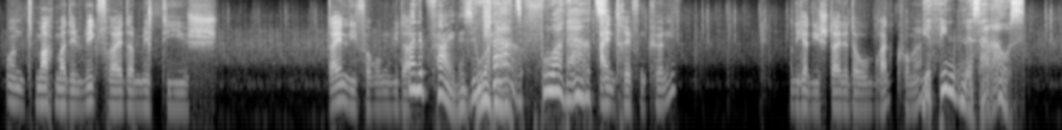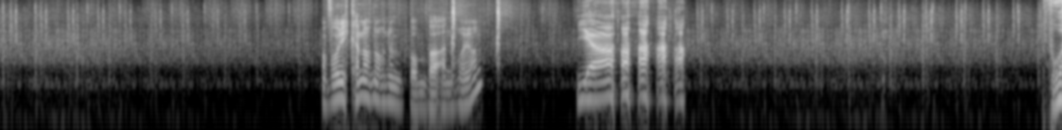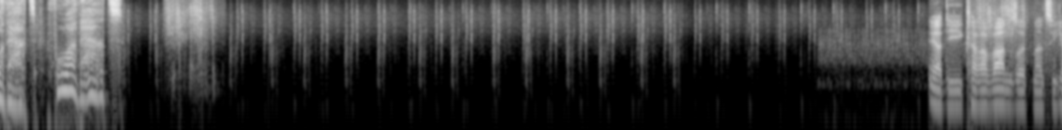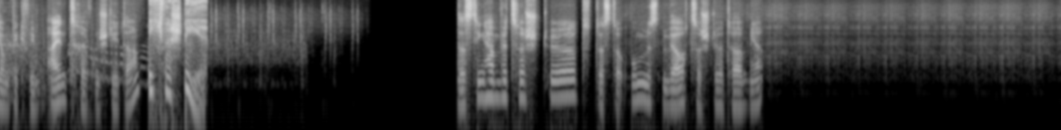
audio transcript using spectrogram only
Und mach mal den Weg frei, damit die Steinlieferungen wieder Meine Pfeile sind Vorwärts, scharf. vorwärts. eintreffen können. Und ich an die Steine da oben rankomme. Wir finden es heraus. Obwohl, ich kann auch noch einen Bomber anheuern. Ja. vorwärts, vorwärts. Ja, die Karawanen sollten halt sicher und bequem eintreffen, steht da. Ich verstehe. Das Ding haben wir zerstört. Das da oben müssten wir auch zerstört haben, ja.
